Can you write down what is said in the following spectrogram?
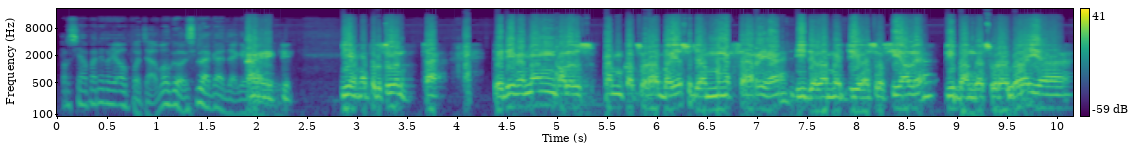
persiapannya kayak apa, Cak? Monggo silakan, Cak. Iya, matur suwun, Cak. Jadi memang kalau Pemkot Surabaya sudah mengeser ya di dalam media sosial ya, di Bangga Surabaya.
